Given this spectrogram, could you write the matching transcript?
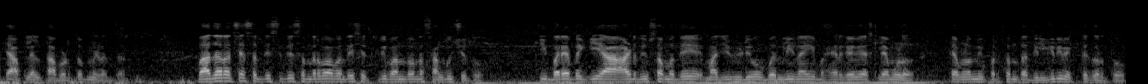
हे आपल्याला ताबडतोब मिळत जातील. बाजाराच्या सद्यस्थिती संदर्भामध्ये शेतकरी बांधवांना सांगू इच्छितो की बऱ्यापैकी या आठ दिवसामध्ये माझी व्हिडिओ बनली नाही बाहेरगावी असल्यामुळं. त्यामुळे मी प्रथमतः दिलगिरी व्यक्त करतो.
